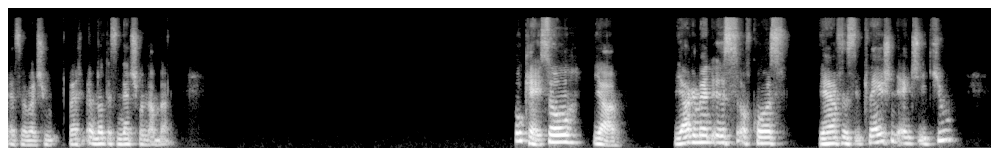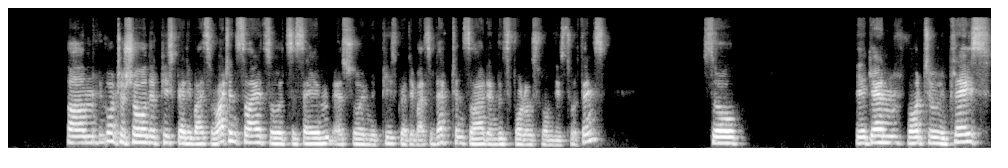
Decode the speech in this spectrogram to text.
as a natural, uh, not as a natural number. Okay, so yeah, the argument is, of course, we have this equation HEQ. Um, we want to show that p squared divides the right-hand side, so it's the same as showing that p squared divides the left-hand side, and this follows from these two things. So we again want to replace,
